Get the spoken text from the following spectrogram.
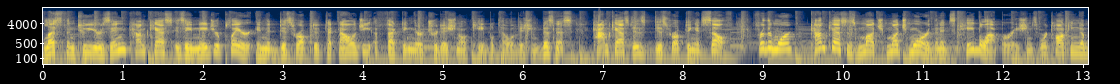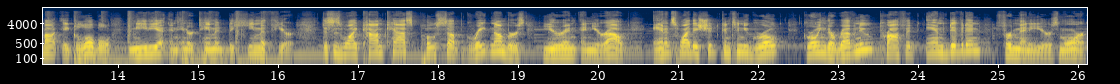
Less than two years in, Comcast is a major player in the disruptive technology affecting their traditional cable television business. Comcast is disrupting itself. Furthermore, Comcast is much, much more than its cable operations. We're talking about a global media and entertainment behemoth here. This is why Comcast posts up great numbers year in and year out, and it's why they should continue grow, growing their revenue, profit, and dividend for many years more.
